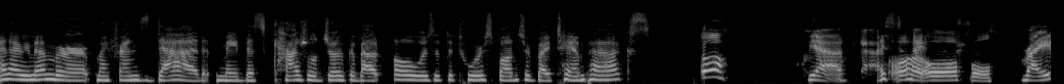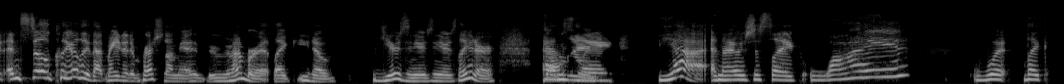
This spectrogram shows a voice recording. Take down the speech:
And I remember my friend's dad made this casual joke about, oh, is it the tour sponsored by Tampax? Oh, yeah. I, oh, I, awful right and still clearly that made an impression on me i remember it like you know years and years and years later and Absolutely. like yeah and i was just like why would like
